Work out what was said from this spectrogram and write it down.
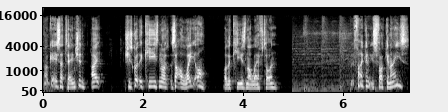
I'll get his attention. Aye, she's got the keys. No, is that a lighter? Or the keys in the left on? Put the fag in his fucking eyes.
